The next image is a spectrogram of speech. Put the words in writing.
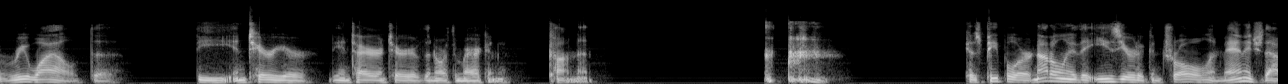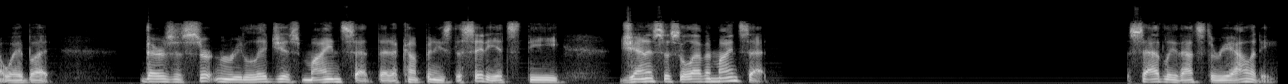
rewild the the interior, the entire interior of the North American continent. because people are not only are they easier to control and manage that way, but there's a certain religious mindset that accompanies the city. It's the Genesis 11 mindset. Sadly, that's the reality.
